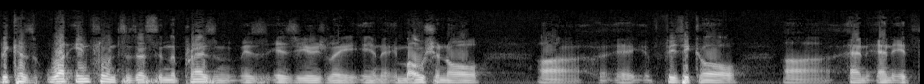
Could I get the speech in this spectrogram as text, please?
because what influences us in the present is is usually you know, emotional, uh, physical, uh, and and it's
